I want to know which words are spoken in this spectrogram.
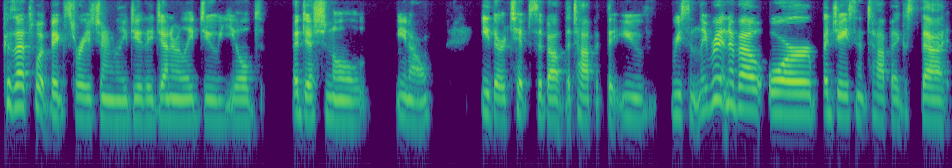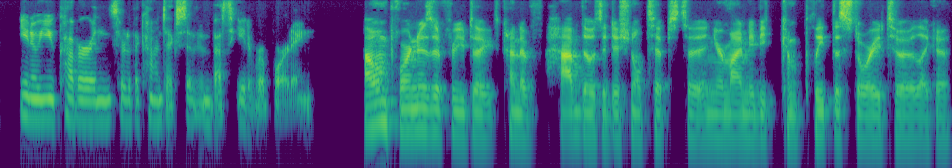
because that's what big stories generally do they generally do yield additional you know either tips about the topic that you've recently written about or adjacent topics that you know you cover in sort of the context of investigative reporting. How important is it for you to kind of have those additional tips to in your mind maybe complete the story to like a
